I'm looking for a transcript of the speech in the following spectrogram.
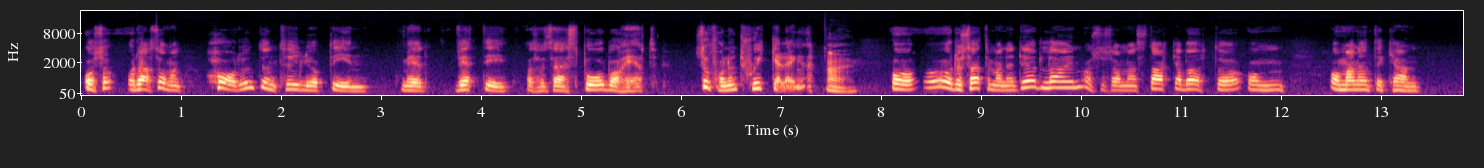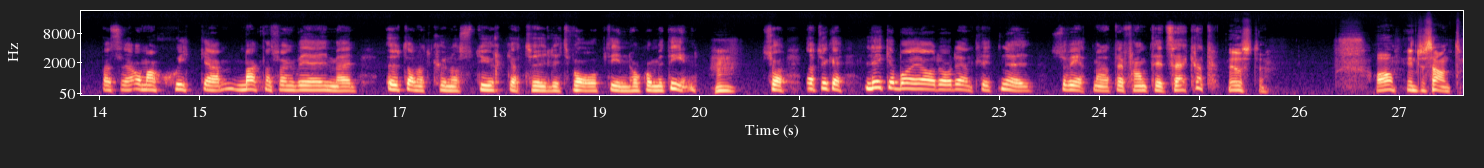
Och, så, och där sa man, har du inte en tydlig opt-in med vettig ska jag säga, spårbarhet så får du inte skicka längre. Nej. Och, och då satte man en deadline och så sa man starka böter om, om man inte kan, säga, om man skickar marknadsföring via e-mail utan att kunna styrka tydligt var opt-in har kommit in. Mm. Så jag tycker lika bra att göra det ordentligt nu så vet man att det är framtidssäkrat. Just det. Ja, intressant.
